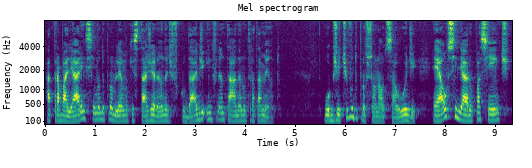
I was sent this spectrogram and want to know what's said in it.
a trabalhar em cima do problema que está gerando a dificuldade enfrentada no tratamento. O objetivo do profissional de saúde é auxiliar o paciente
